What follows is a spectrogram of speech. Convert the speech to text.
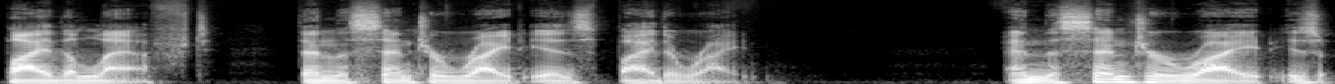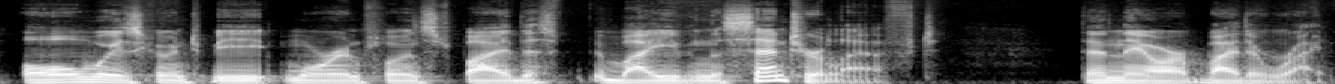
by the left than the center right is by the right and the center right is always going to be more influenced by this by even the center left than they are by the right.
